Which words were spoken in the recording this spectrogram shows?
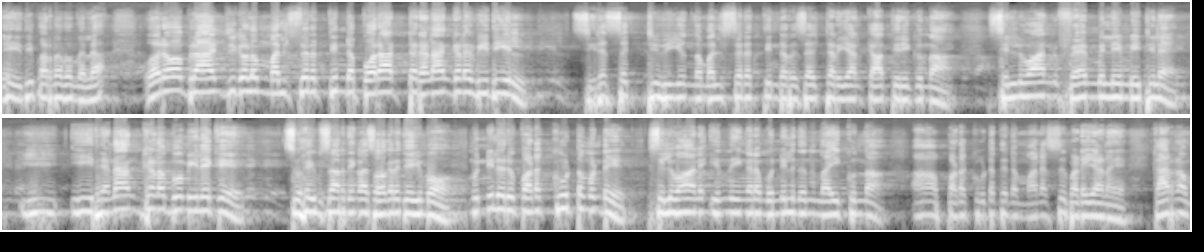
എഴുതി പറഞ്ഞതൊന്നല്ല. ഓരോ ബ്രാഞ്ചുകളും മത്സരത്തിന്റെ പോരാട്ട രണാങ്കണ വീതിയിൽ ശിരസറ്റ് വീയുന്ന മത്സരത്തിന്റെ റിസൾട്ട് അറിയാൻ കാത്തിരിക്കുന്ന സിൽവാൻ ഫാമിലി മീറ്റിലെ ഈ ഈ രണാങ്കണ ഭൂമിയിലേക്ക് സുഹൈബ് സാർ നിങ്ങളെ സ്വാഗതം ചെയ്യുമ്പോൾ മുന്നിലൊരു പടക്കൂട്ടമുണ്ട്. സിൽവാൻ ഇന്ന് ഇങ്ങനെ മുന്നിൽ നിന്ന് നയിക്കുന്ന ആ പടക്കൂട്ടത്തിന്റെ മനസ്സ് പടയാണ്. കാരണം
